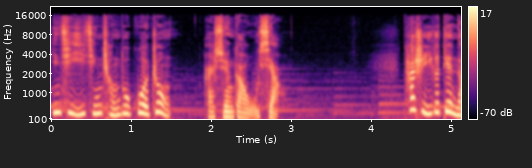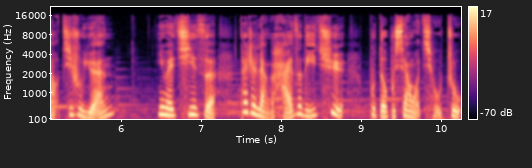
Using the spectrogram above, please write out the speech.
因其移情程度过重而宣告无效。他是一个电脑技术员，因为妻子带着两个孩子离去，不得不向我求助。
